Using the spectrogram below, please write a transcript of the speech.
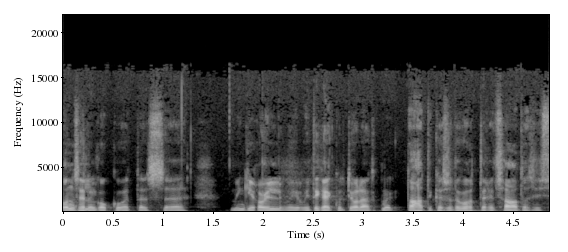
on sellel kokkuvõttes äh, mingi roll või, või tegelikult ei ole, et kui tahate ikka seda korterit saada, siis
